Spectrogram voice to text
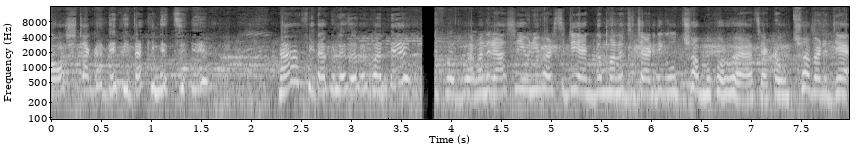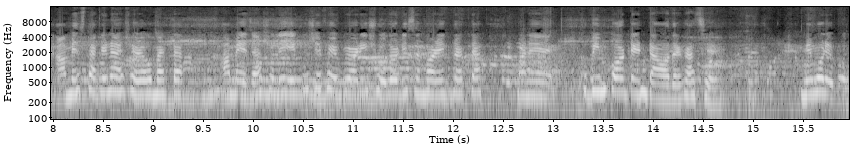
দশ টাকা দিয়ে ফিতা কিনেছি। হ্যাঁ ফিতা খুলে যাবে মানে আমাদের রাজশাহী ইউনিভার্সিটি একদম মানে হচ্ছে চারিদিকে উৎসব মুখর হয়ে আছে। একটা উৎসবের যে আমেজ থাকে না, সেরকম একটা আমেজ। আসলে একুশে ফেব্রুয়ারি, ষোলো ডিসেম্বর এগুলো একটা মানে খুব ইম্পর্টেন্ট আমাদের কাছে। মেমোরেবল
